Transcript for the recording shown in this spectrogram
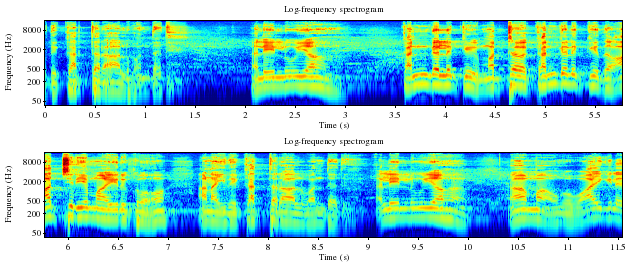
இது கர்த்தரால் வந்தது. அல்லே லூயா கண்களுக்கு மற்ற கண்களுக்கு இது ஆச்சரியமாக இருக்கும் ஆனால் இது கத்தரால் வந்தது. அல்லே லூயா ஆமாம் உங்கள் வாய்களை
